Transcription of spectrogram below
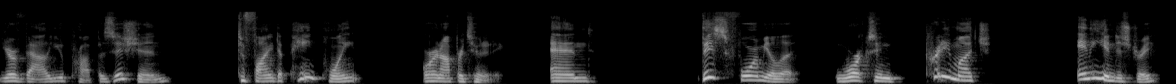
your value proposition to find a pain point or an opportunity. And this formula works in pretty much any industry.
